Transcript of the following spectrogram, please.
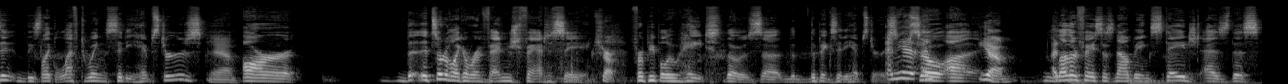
these like left wing city hipsters Yeah. are. It's sort of like a revenge fantasy, Sure. for people who hate those uh, the, the big city hipsters. And yet- so, and- uh, yeah. Leatherface is now being staged as this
